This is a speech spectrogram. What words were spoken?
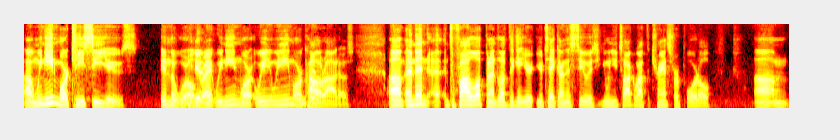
Um, we need more TCUs in the world, do. right? We need more. We, we need more We. Colorados. Um, and then uh, to follow up, and I'd love to get your, your take on this too, is when you talk about the transfer portal, um,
